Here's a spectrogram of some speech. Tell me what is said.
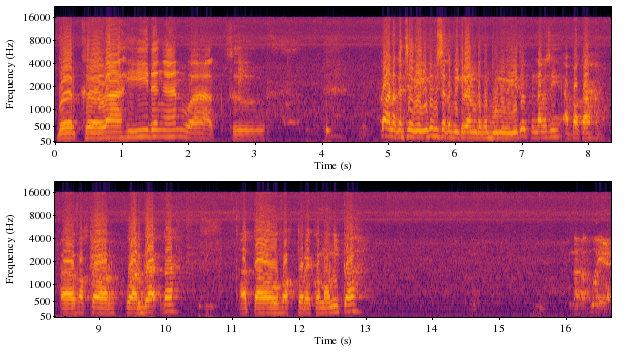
berkelahi dengan waktu kok anak kecil kayak gitu bisa kepikiran untuk membunuh gitu? Kenapa sih? Apakah eh, faktor keluarga kah? Atau faktor ekonomi kah? Pendapat gue ya?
